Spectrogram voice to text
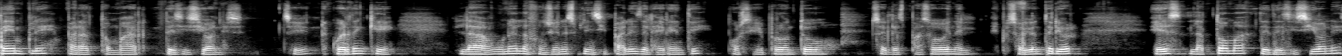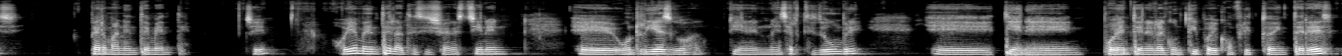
temple para tomar decisiones. ¿sí? Recuerden que una de las funciones principales del gerente, por si de pronto se les pasó en el episodio anterior, es la toma de decisiones permanentemente. ¿sí? Obviamente las decisiones tienen eh, un riesgo, tienen una incertidumbre, eh, tienen, pueden tener algún tipo de conflicto de interés.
